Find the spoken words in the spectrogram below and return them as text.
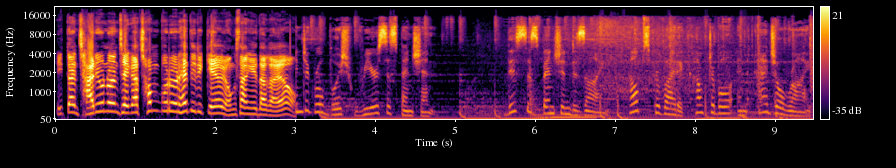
일단 자료는 제가 첨부를 해드릴게요 영상에다가요. Integral Bush rear suspension. This suspension design helps provide a comfortable and agile ride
